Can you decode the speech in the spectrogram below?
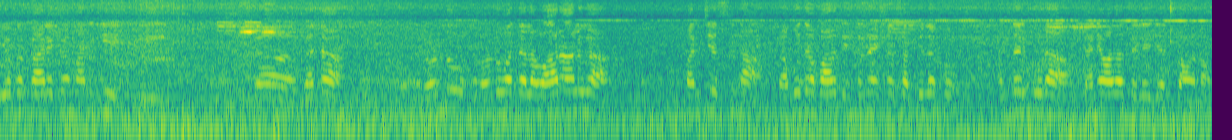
ఈ యొక్క కార్యక్రమానికి గత రెండు రెండు వందల వారాలుగా పనిచేస్తున్న ప్రభుత్వ భారత్ ఇంటర్నేషనల్ సభ్యులకు అందరికీ కూడా ధన్యవాదాలు తెలియజేస్తూ ఉన్నాం.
